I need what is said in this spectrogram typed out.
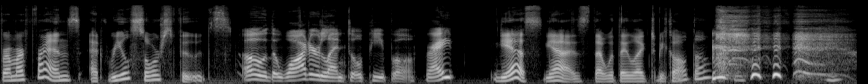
from our friends at Real Source Foods. Oh, the water lentil people, right? Yes, yeah. Is that what they like to be called, though?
